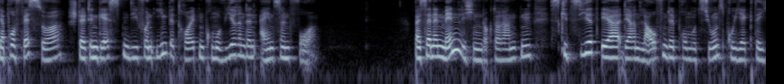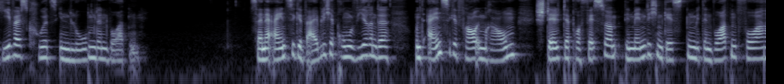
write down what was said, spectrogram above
Der Professor stellt den Gästen die von ihm betreuten Promovierenden einzeln vor. Bei seinen männlichen Doktoranden skizziert er deren laufende Promotionsprojekte jeweils kurz in lobenden Worten. Seine einzige weibliche Promovierende und einzige Frau im Raum stellt der Professor den männlichen Gästen mit den Worten vor,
